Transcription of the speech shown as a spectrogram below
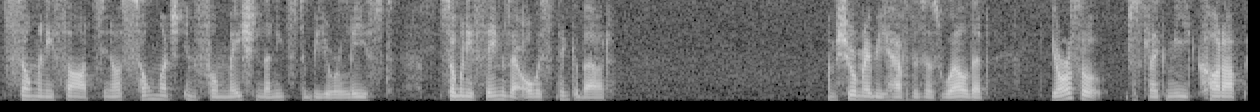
so many thoughts, you know, so much information that needs to be released so many things I always think about. I'm sure maybe you have this as well that you're also just like me caught up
